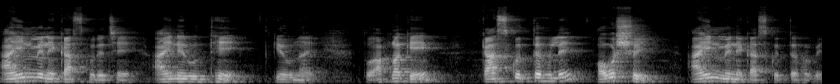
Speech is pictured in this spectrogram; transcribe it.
আইন মেনে কাজ করেছে। আইনের ঊর্ধ্বে কেউ নাই। তো আপনাকে কাজ করতে হলে অবশ্যই আইন মেনে কাজ করতে হবে।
